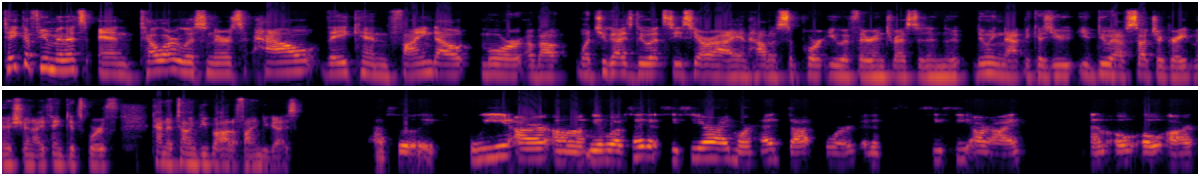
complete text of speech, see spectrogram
take a few minutes and tell our listeners how they can find out more about what you guys do at ccri and how to support you if they're interested in the, doing that because you you do have such a great mission. I think it's worth kind of telling people how to find you guys. Absolutely. We are um, we have a website at ccrimoorhead.org and it's C-C-R-I M-O-O-R-H-E-A-D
